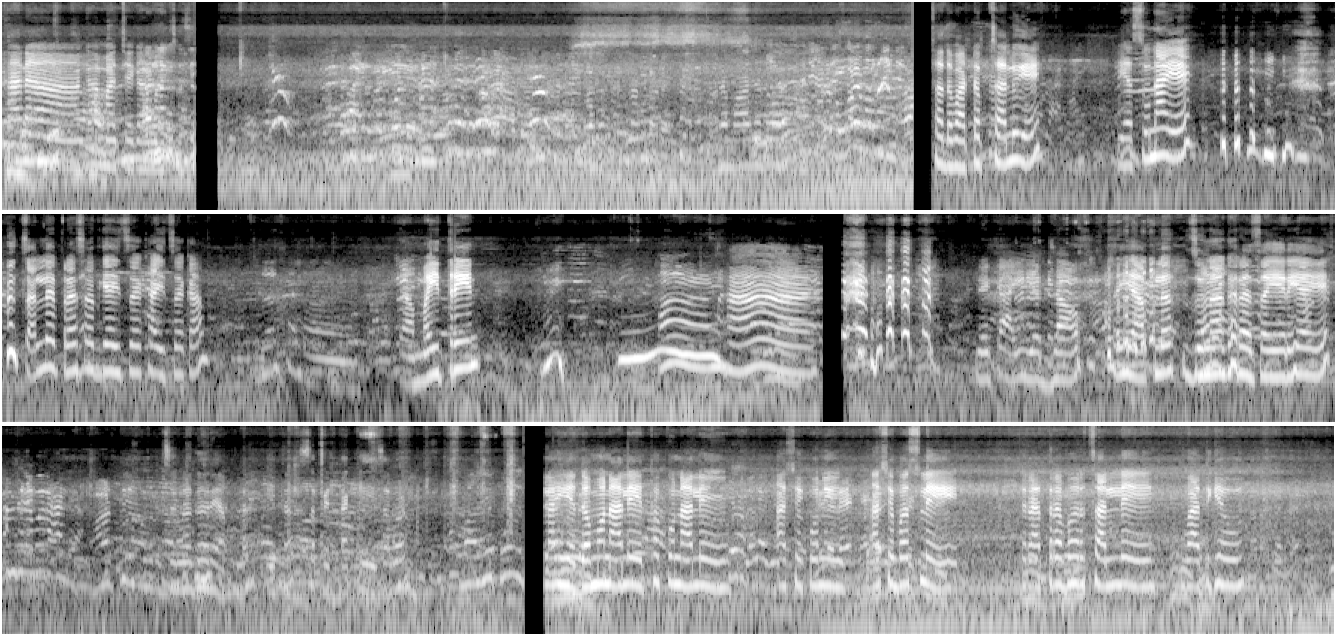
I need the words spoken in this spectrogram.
हा ना घामाचे घामाचे सद वाटप चालू आहे. या सुना आहे. चाललंय प्रसाद घ्यायचं खायचं का मैत्रीण. हाय हे आपलं जुना घराचा एरिया आहे. जुनं घर आहे आपलं. इथं सफेद टाकी जवळ हे दमून आले थकून आले. असे कोणी असे बसले. रात्रभर चालले वाद घेऊन.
